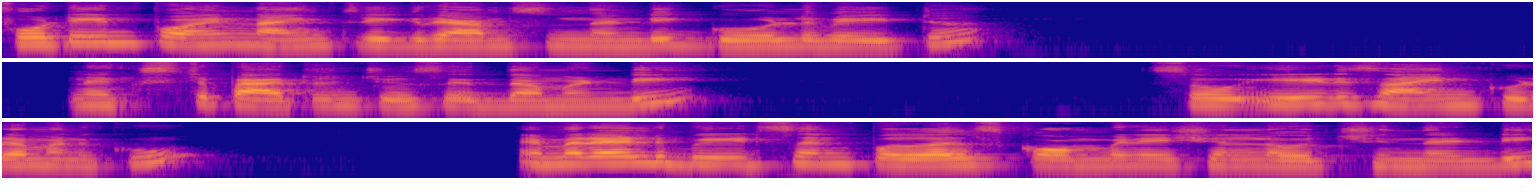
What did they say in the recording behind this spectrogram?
14.93 గ్రామ్స్ ఉందండి గోల్డ్ వెయిట్. నెక్స్ట్ ప్యాటర్న్ చూసేద్దామండి. సో, ఈ డిజైన్ కూడా మనకు ఎమరాల్డ్ బీడ్స్ అండ్ పర్ల్స్ కాంబినేషన్‌లో వచ్చిందండి.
